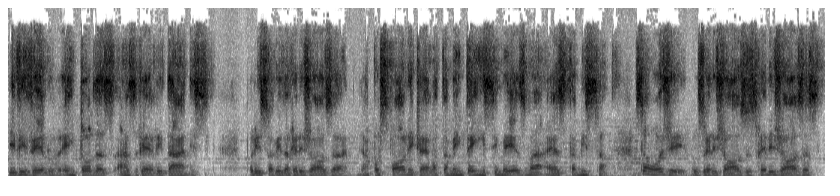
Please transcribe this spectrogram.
e vivê-lo em todas as realidades. Por isso a vida religiosa apostólica, ela também tem em si mesma esta missão. São hoje os religiosos, religiosas,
